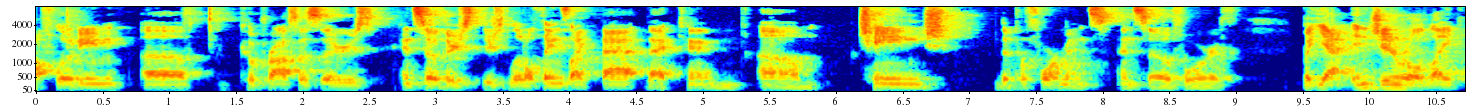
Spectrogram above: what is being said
offloading uh, coprocessors, and so there's there's little things like that that can um, change the performance and so forth. But yeah, in general, like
